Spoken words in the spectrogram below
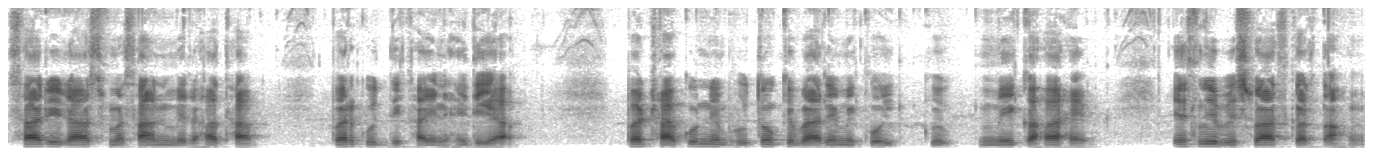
सारी रात स्मशान में रहा था, पर कुछ दिखाई नहीं दिया। पर ठाकुर ने भूतों के बारे में कोई में कहा है। इसलिए विश्वास करता हूँ।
